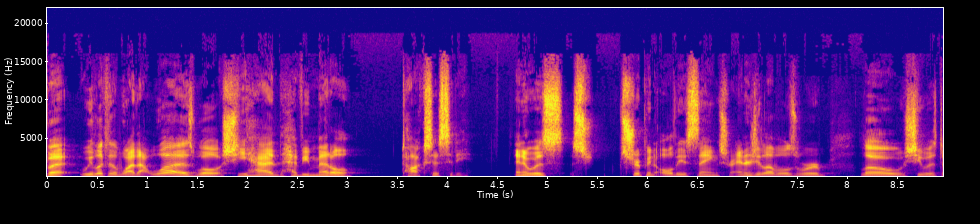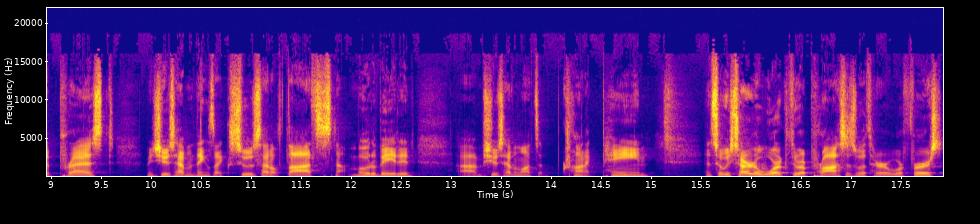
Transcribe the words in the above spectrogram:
But we looked at why that was. Well, she had heavy metal toxicity, and it was stripping all these things. Her energy levels were low. She was depressed. I mean, she was having things like suicidal thoughts. It's not motivated. Um, she was having lots of chronic pain. And so we started to work through a process with her where first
